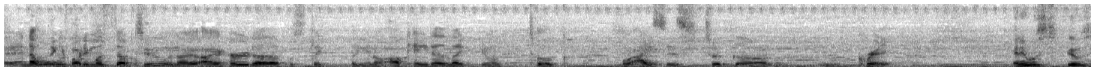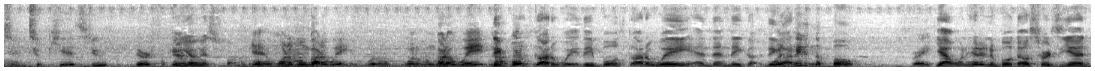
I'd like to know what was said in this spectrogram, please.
And that one Thank was you, pretty Bob. messed up too. And I, I heard uh was like you know Al Qaeda like you know took or ISIS took um, credit. And it was it was two, two kids, dude. They were fucking Yeah. young as fuck. Yeah, one of them got away. One of, one of them got One- away. They Not both got away. They both got away, and then they got they one got hit in the boat, right? Yeah, one hit in the boat. That was towards the end.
